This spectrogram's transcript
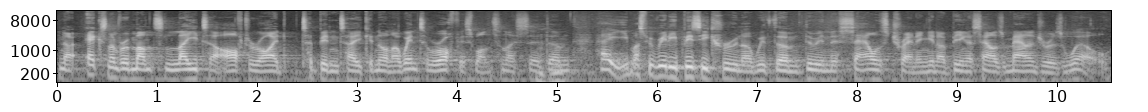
you know, X number of months later, after i had been taken on, I went to her office once and I said, mm-hmm. um, "Hey, you must be really busy, Karuna, with um, doing this sales training. You know, being a sales manager as well.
